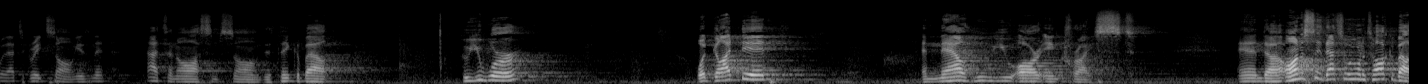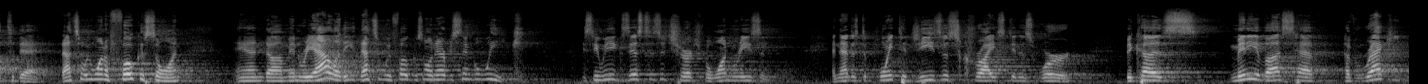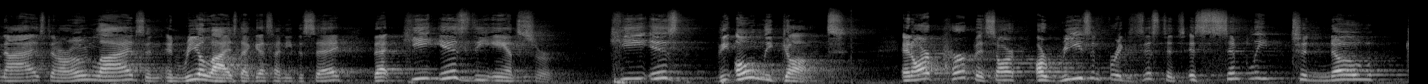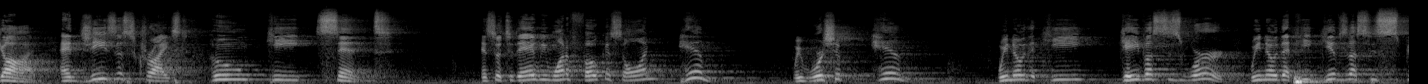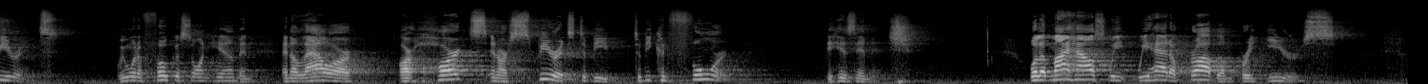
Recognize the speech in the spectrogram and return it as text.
Boy, that's a great song, isn't it? That's an awesome song to think about who you were, what God did, and now who you are in Christ. And uh, honestly, that's what we want to talk about today. That's what we want to focus on. And um, in reality, that's what we focus on every single week. You see, we exist as a church for one reason, and that is to point to Jesus Christ in His Word. Because many of us have, have recognized in our own lives and, and realized, I guess I need to say, that He is the answer. He is the only God. And our purpose, our, our reason for existence is simply to know God and Jesus Christ, whom He sent. And so today we want to focus on Him. We worship Him. We know that He gave us His Word. We know that He gives us His Spirit. We want to focus on Him and, and allow our, our hearts and our spirits to be, to be conformed to His image. Well, at my house, we, we had a problem for years.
